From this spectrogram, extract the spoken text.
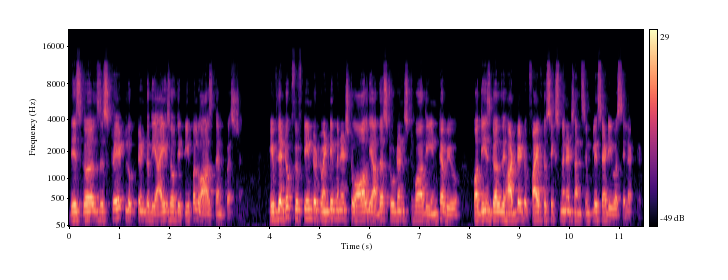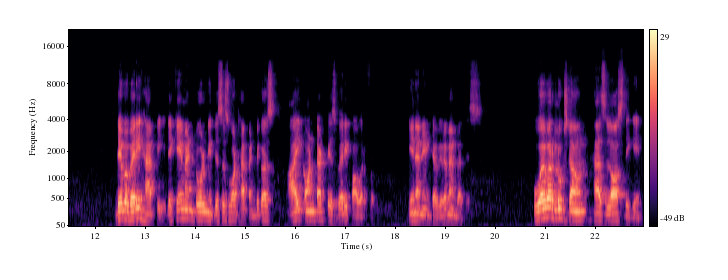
These girls straight looked into the eyes of the people who asked them questions. If they took 15 to 20 minutes to all the other students for the interview, for these girls, they hardly took five to six minutes and simply said he was selected. They were very happy. They came and told me this is what happened because eye contact is very powerful in an interview. Remember this. Whoever looks down has lost the game.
